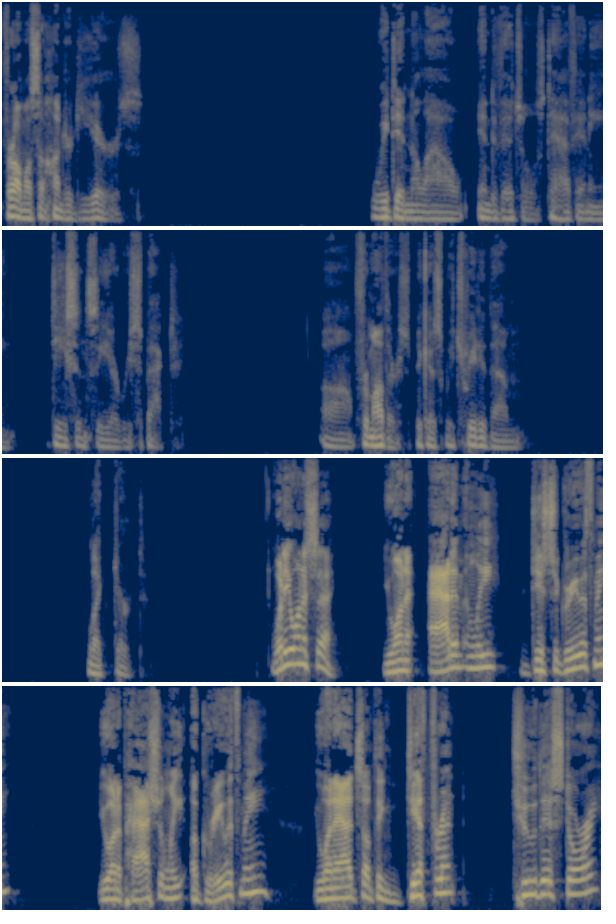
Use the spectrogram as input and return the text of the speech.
for almost 100 years we didn't allow individuals to have any decency or respect uh, from others because we treated them like dirt. What do you want to say? You want to adamantly disagree with me? You want to passionately agree with me? You want to add something different to this story?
